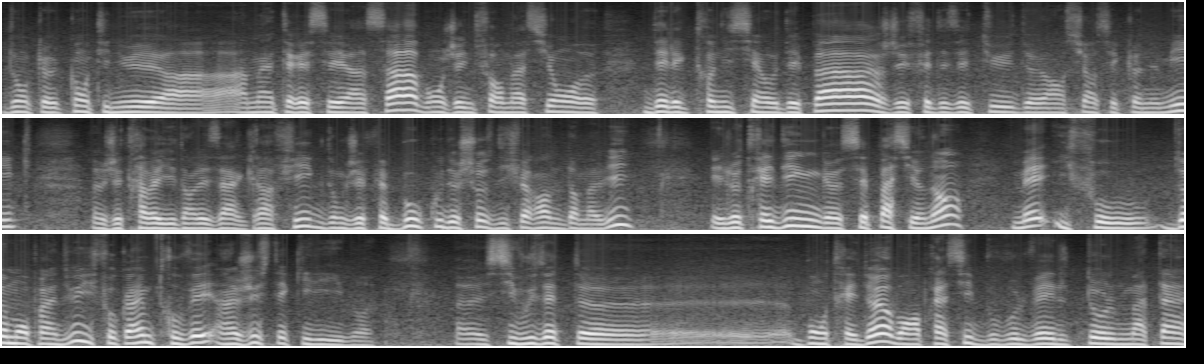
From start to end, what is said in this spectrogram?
donc euh, continuer à, m'intéresser à ça. Bon j'ai une formation euh, d'électronicien au départ, j'ai fait des études en sciences économiques, j'ai travaillé dans les arts graphiques. Donc j'ai fait beaucoup de choses différentes dans ma vie. Et le trading c'est passionnant. Mais il faut, de mon point de vue, il faut quand même trouver un juste équilibre. si vous êtes bon trader, bon en principe vous vous levez tôt le matin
